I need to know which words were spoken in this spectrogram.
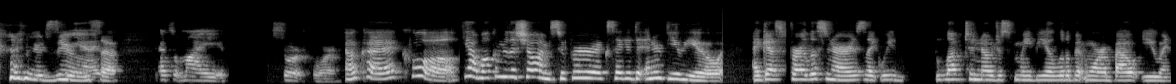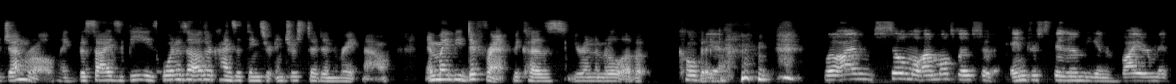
on your Zoom. Yeah, so That's what my short for. okay, cool. Yeah, welcome to the show. I'm super excited to interview you. I guess for our listeners, like we'd love to know just maybe a little bit more about you in general. Like besides bees, what are the other kinds of things you're interested in right now? It might be different because you're in the middle of a COVID. Yeah. Well, I'm still mo- I'm mostly interested- interested in the environment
